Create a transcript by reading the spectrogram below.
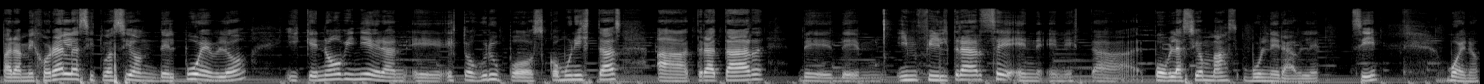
para mejorar la situación del pueblo y que no vinieran eh, estos grupos comunistas a tratar de, infiltrarse en, esta población más vulnerable. ¿sí? Bueno,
